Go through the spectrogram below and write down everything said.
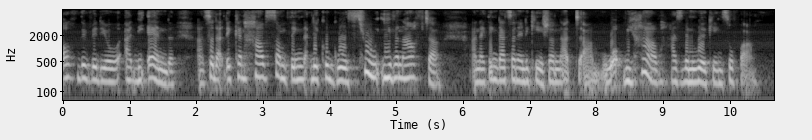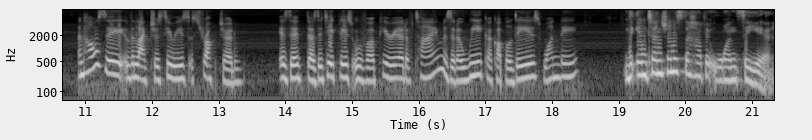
of the video at the end uh, so that they can have something that they could go through even after. And I think that's an indication that um, what we have has been working so far. And how is the, the lecture series structured? Is it, does it take place over a period of time? Is it a week, a couple days, one day? The intention is to have it once a year.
